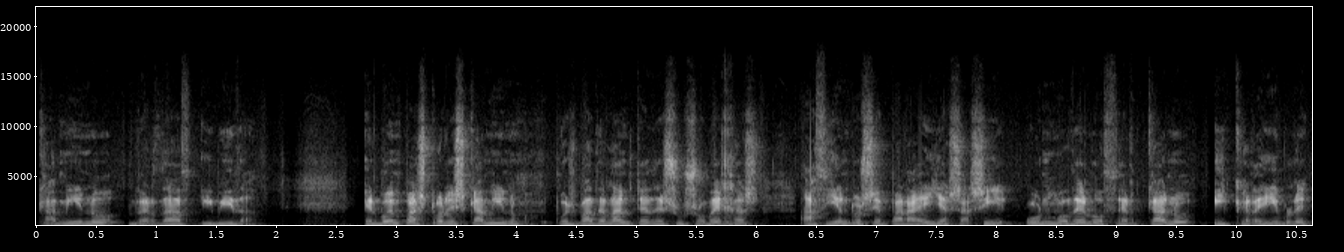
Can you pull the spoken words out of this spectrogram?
camino, verdad y vida. El buen pastor es camino, pues va delante de sus ovejas, haciéndose para ellas así un modelo cercano y creíble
